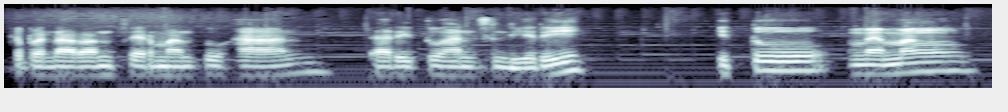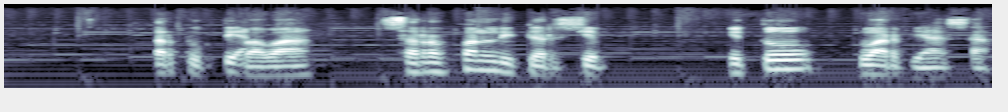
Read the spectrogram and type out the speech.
kebenaran firman Tuhan, dari Tuhan sendiri, itu memang terbukti bahwa servant leadership itu luar biasa.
